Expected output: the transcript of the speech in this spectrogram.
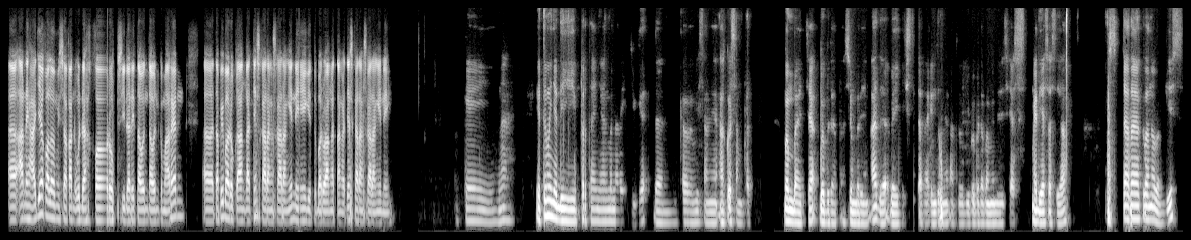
uh, aneh aja kalau misalkan udah korupsi dari tahun-tahun kemarin, uh, tapi baru keangkatnya sekarang-sekarang ini gitu. Baru angkat-angkatnya sekarang-sekarang ini. Oke, nah itu menjadi pertanyaan menarik juga dan kalau misalnya aku sempat membaca beberapa sumber yang ada baik secara internet atau di beberapa media, media sosial secara kronologis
